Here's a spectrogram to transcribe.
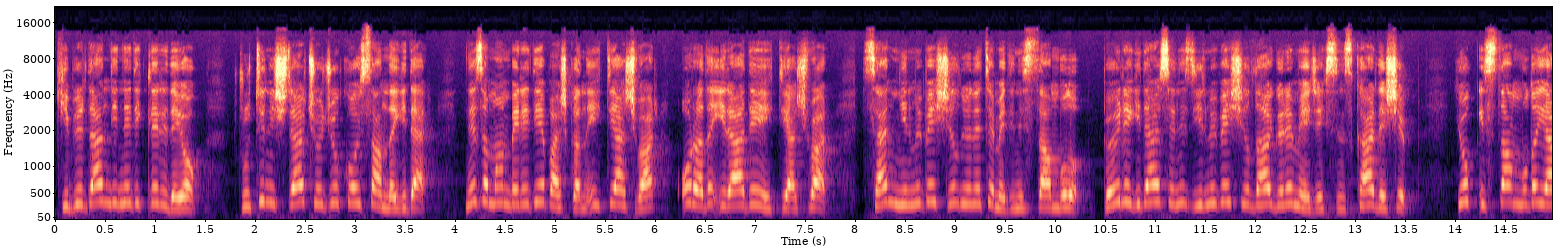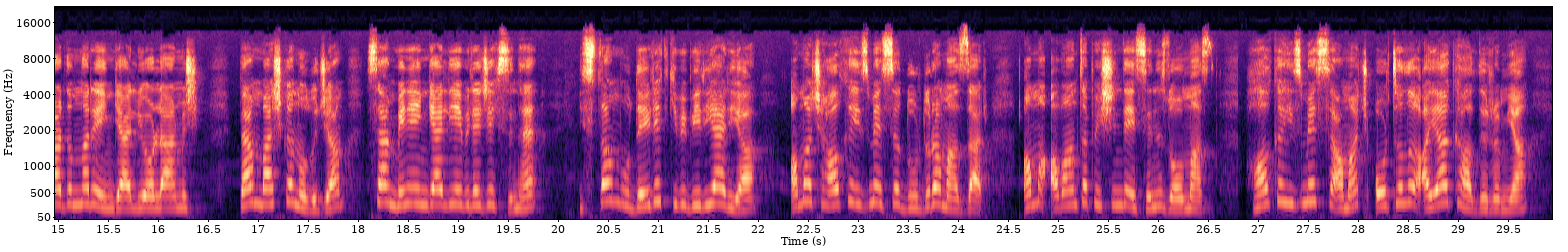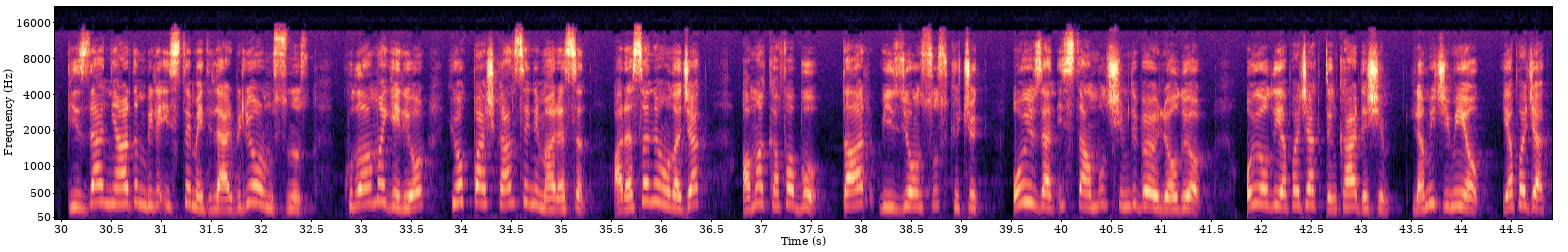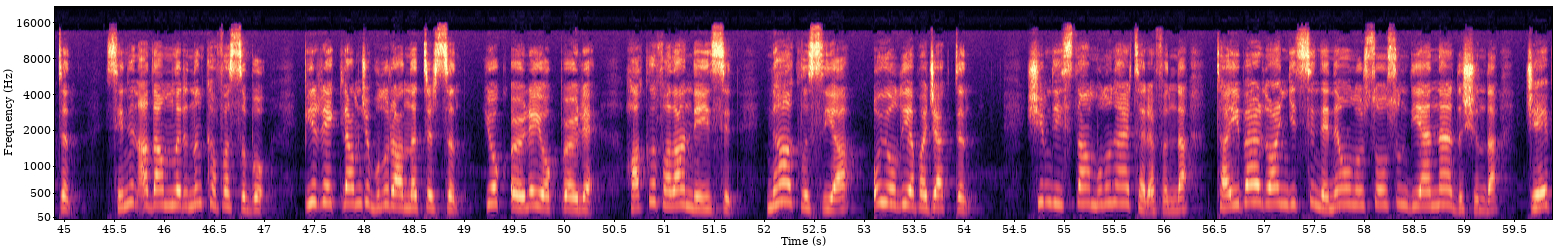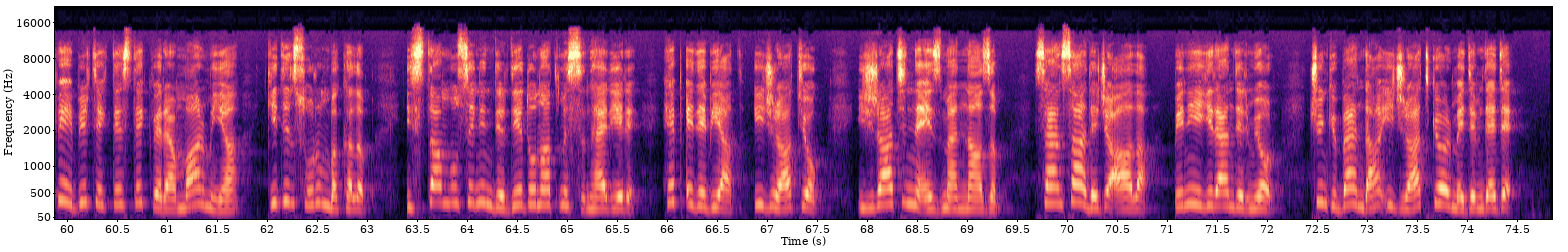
Kibirden dinledikleri de yok. Rutin işler çocuğu koysan da gider. Ne zaman belediye başkanı ihtiyaç var, orada iradeye ihtiyaç var. Sen 25 yıl yönetemedin İstanbul'u. Böyle giderseniz 25 yıl daha göremeyeceksiniz kardeşim. Yok İstanbul'da yardımları engelliyorlarmış. Ben başkan olacağım, sen beni engelleyebileceksin he. İstanbul devlet gibi bir yer ya. Amaç halka hizmetse durduramazlar. Ama avanta peşindeyseniz olmaz. Halka hizmetse amaç ortalığı ayağa kaldırırım ya. Bizden yardım bile istemediler biliyor musunuz? Kulağıma geliyor, yok başkan seni mi arasın? Arasa ne olacak? Ama kafa bu. Dar, vizyonsuz, küçük. O yüzden İstanbul şimdi böyle oluyor. O yolu yapacaktın kardeşim. Lamicimi yok. Yapacaktın. Senin adamlarının kafası bu. Bir reklamcı bulur anlatırsın. Yok öyle yok böyle. Haklı falan değilsin. Ne haklısı ya? O yolu yapacaktın. Şimdi İstanbul'un her tarafında Tayyip Erdoğan gitsin de ne olursa olsun diyenler dışında CHP'ye bir tek destek veren var mı ya? Gidin sorun bakalım. İstanbul senindir diye donatmışsın her yeri. Hep edebiyat, icraat yok. İcraatinle ezmen lazım. Sen sadece ağla. Beni ilgilendirmiyor. Çünkü ben daha icraat görmedim dedi.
